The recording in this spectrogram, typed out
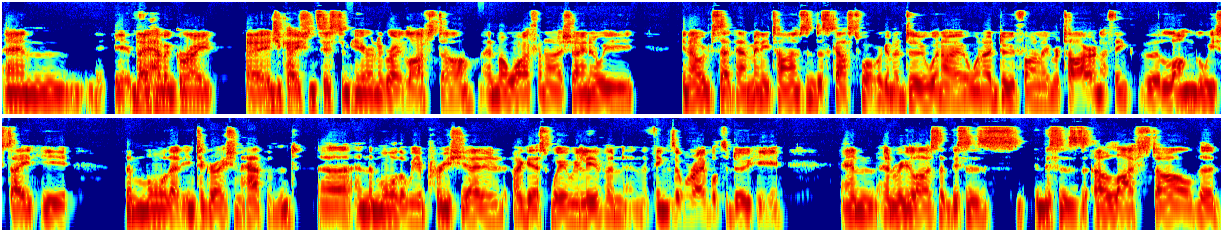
and they have a great uh, education system here and a great lifestyle. And my wife and I, Shana, we you know, we've sat down many times and discussed what we're going to do when I when I do finally retire. And I think the longer we stayed here, the more that integration happened, uh, and the more that we appreciated, I guess, where we live and, and the things that we're able to do here, and and realize that this is this is a lifestyle that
